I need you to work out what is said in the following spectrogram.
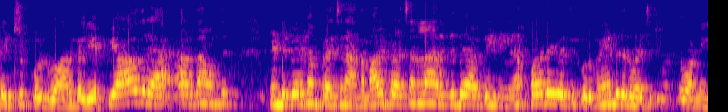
பெற்றுக்கொள்வார்கள். எப்பயாவது ரேர் தான் வந்து ரெண்டு பேருக்கும் பிரச்சனை. அந்த மாதிரி பிரச்சனைலாம் இருக்குது அப்படின்னீங்கன்னா குலதெய்வத்துக்கு ஒரு வேண்டுதல் வச்சுட்டு வந்து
